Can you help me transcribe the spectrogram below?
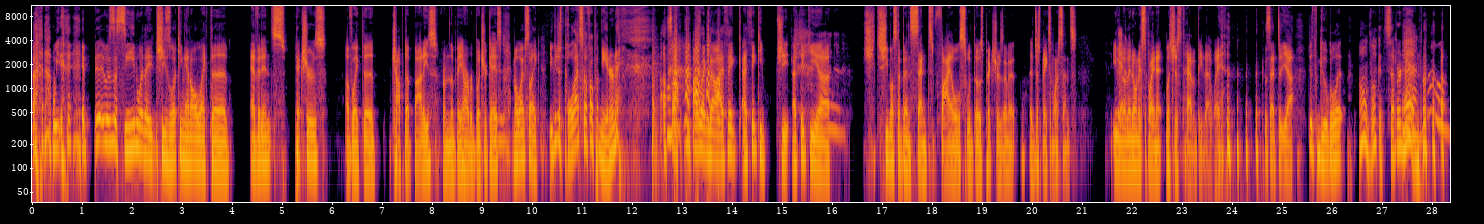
we it, it was a scene where they she's looking at all like the evidence pictures of like the chopped up bodies from the Bay Harbor butcher case. Mhm. My wife's like, "You can just pull that stuff up on the internet." I was like, "I was like, no, I think I think he she I think he uh she, she must have been sent files with those pictures in it. It just makes more sense." Even Yeah. though they don't explain it, let's just have it be that way. Because that, yeah, just Google it. Oh, look, it's severed yeah, head. no,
